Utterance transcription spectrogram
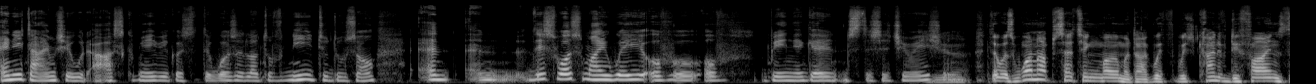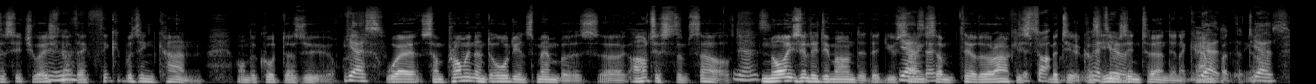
anytime she would ask me because there was a lot of need to do so and and this was my way of of being against the situation. Yeah. There was one upsetting moment I, with, which kind of defines the situation. Yeah. I think it was in Cannes on the Côte d'Azur. Yes. Where some prominent audience members, uh, artists themselves, yes. noisily demanded that you yes, sang some Theodorakis material because he was interned in a camp yes, at the time. Yes,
